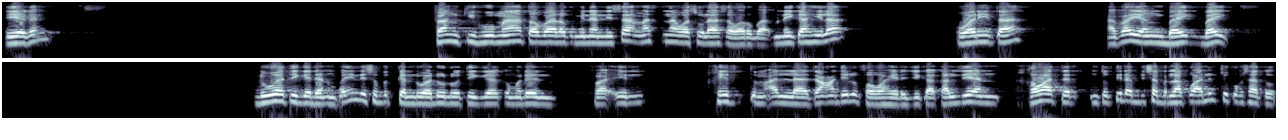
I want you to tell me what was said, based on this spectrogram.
Iya kan Fankihuma tawalakum minan nisa masna wa sulasa wa ruba. Menikahilah wanita apa yang baik-baik. Dua, tiga, dan empat ini disebutkan dua dulu, tiga, kemudian fa in khiftum alla ta'dilu fawahida jika kalian khawatir untuk tidak bisa berlaku adil cukup satu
